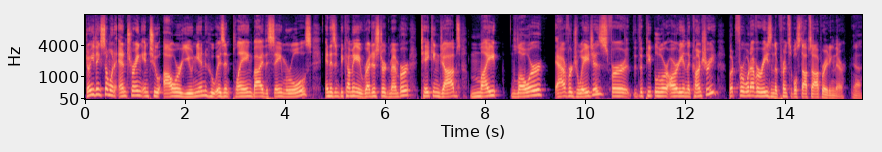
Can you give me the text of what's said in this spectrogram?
Don't you think someone entering into our union who isn't playing by the same rules and isn't becoming a registered member, taking jobs, might lower average wages for the people who are already in the country? But for whatever reason, the principle stops operating there. Yeah,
